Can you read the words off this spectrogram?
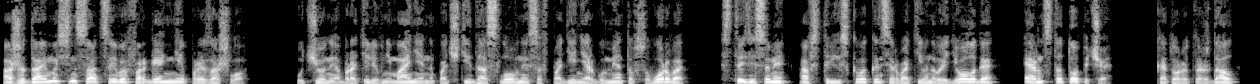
Ожидаемой сенсации в ФРГ не произошло. Ученые обратили внимание на почти дословное совпадение аргументов Суворова с тезисами австрийского консервативного идеолога Эрнста Топича, который утверждал,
